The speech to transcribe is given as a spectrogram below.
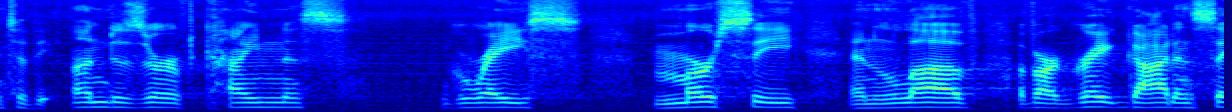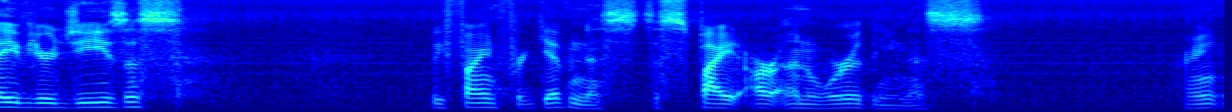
into the undeserved kindness, grace, mercy, and love of our great God and Savior Jesus, we find forgiveness despite our unworthiness. Right?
